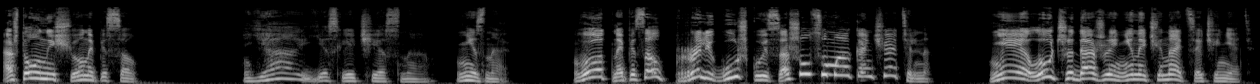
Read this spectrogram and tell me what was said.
А что он еще написал? Я, если честно, не знаю. Вот, написал про лягушку и сошел с ума окончательно. Не, лучше даже не начинать сочинять,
